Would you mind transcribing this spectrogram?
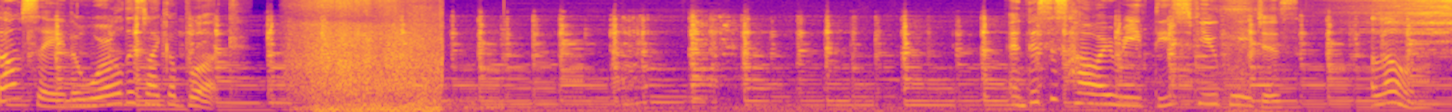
Some say the world is like a book. And this is how I read these few pages alone.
